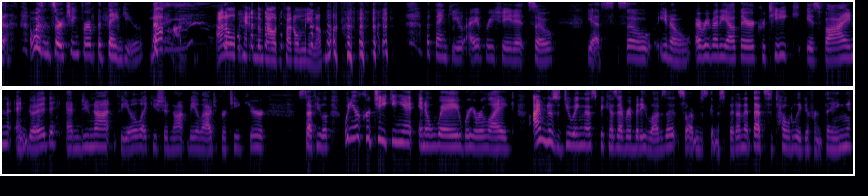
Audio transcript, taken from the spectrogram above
I wasn't searching for it, but thank you. No, I don't hand them out if I don't mean them. but thank you. I appreciate it. So, yes. So, you know, everybody out there, critique is fine and good. And do not feel like you should not be allowed to critique your stuff you love. When you're critiquing it in a way where you're like, I'm just doing this because everybody loves it. So I'm just going to spit on it. That's a totally different thing.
